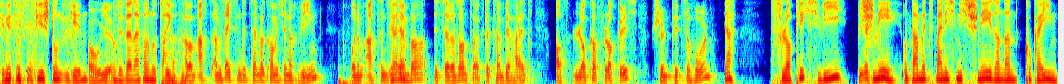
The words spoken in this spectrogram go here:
Die wird so vier Stunden gehen Oh yes. und wir werden einfach nur trinken. Aber am, 8, am 16. Dezember komme ich ja nach Wien und am 18. Ja, Dezember ist ja der Sonntag. Da können wir halt auf locker flockig schön Pizza holen. Flockig wie Schnee. Und damit meine ich nicht Schnee, sondern Kokain.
